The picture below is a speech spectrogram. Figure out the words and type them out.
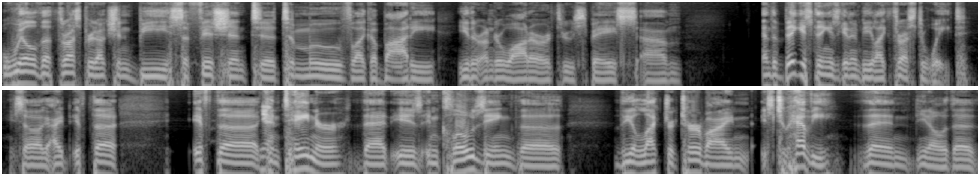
will the thrust production be sufficient to to move like a body either underwater or through space? Um, and the biggest thing is going to be like thrust to weight. So I, if the if the yeah. container that is enclosing the the electric turbine is too heavy, then you know the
